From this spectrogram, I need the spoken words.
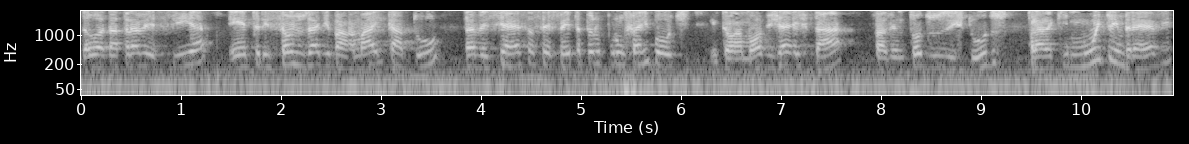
do- da travessia entre São José de Ibamá e Catu, travessia essa ser feita pelo, por um ferryboat. Então a MOB já está fazendo todos os estudos para que muito em breve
